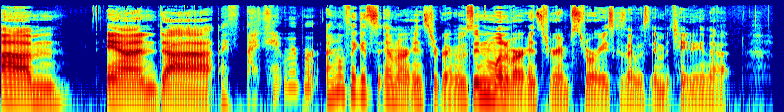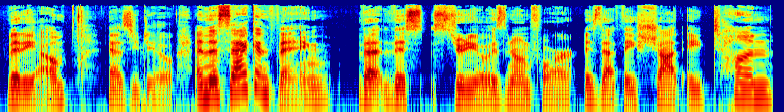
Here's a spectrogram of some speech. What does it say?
Um, and uh, I, I can't remember. I don't think it's in our Instagram. It was in one of our Instagram stories because I was imitating that video, as you do. And the second thing that this studio is known for is that they shot a ton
